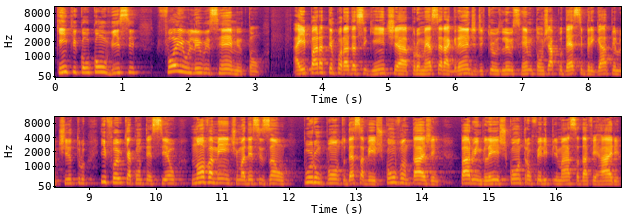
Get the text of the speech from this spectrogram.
quem ficou com o vice foi o Lewis Hamilton. Aí, para a temporada seguinte, a promessa era grande de que o Lewis Hamilton já pudesse brigar pelo título, e foi o que aconteceu. Novamente, uma decisão por um ponto, dessa vez com vantagem para o inglês contra o Felipe Massa da Ferrari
